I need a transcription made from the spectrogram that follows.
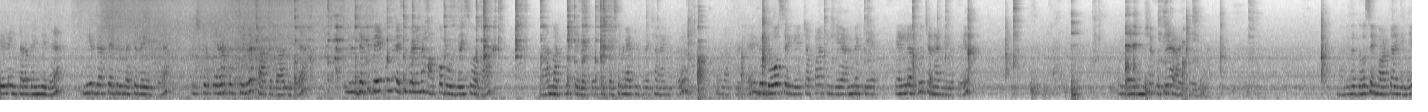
ಬೇಳೆ ಈ ಥರ ಬೆಂದಿದೆ. ನೀರು ಜಾಸ್ತಿ ಹಾಕಿದ್ರೆ ಮತ್ತೆ ಬೇಯುತ್ತೆ ಇಷ್ಟು ಎರಡು ಕುದಿಸಿದ್ರೆ ಸಾಕು ದಾಲಿಗೆ ಇದ್ರ ಜೊತೆ ಬೇಕು ಅಂದರೆ ಹೆಸರುಬೇಳೆನ ಹಾಕ್ಕೋಬೋದು, ಬೇಯಿಸುವಾಗ. ನಾನು ಮರ್ತ್ಬಿಟ್ಟೆ ಇವತ್ತು. ಸ್ವಲ್ಪ ಹೆಸರುಬೇಳೆ ಹಾಕಿದ್ರೆ ಚೆನ್ನಾಗಿತ್ತು. ನಾನ್ ಮರ್ತ್ಬಿಟ್ಟೆ. ಇದು ದೋಸೆಗೆ, ಚಪಾತಿಗೆ, ಅನ್ನಕ್ಕೆ ಎಲ್ಲದಕ್ಕೂ ಚೆನ್ನಾಗಿರುತ್ತೆ. ಒಂದು ಐದು ನಿಮಿಷ ಕುದ್ರೆ ಆಯಿತು. ಇದು ದೋಸೆಗೆ ದೋಸೆ ಮಾಡ್ತಾ ಇದ್ದೀನಿ.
